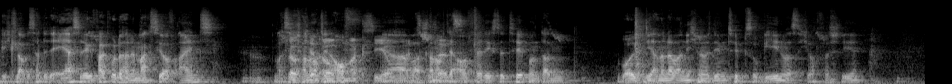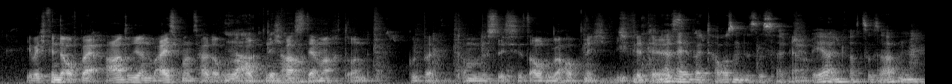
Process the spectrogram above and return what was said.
Ich glaube, es hatte der Erste, der gefragt wurde, hatte Maxi auf 1. Was ich glaube, auch auch Maxi auf ja, war schon auch der auffälligste Tipp und dann wollten die anderen aber nicht mehr mit dem Tipp so gehen, was ich auch verstehe. Ja, aber ich finde auch bei Adrian weiß man es halt auch Ja, überhaupt nicht, genau. was der macht. Und gut, bei Tom wüsste ich es jetzt auch überhaupt nicht, wie Ich fit finde der ist. generell bei 1000 ist es halt Ja. schwer einfach zu sagen.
